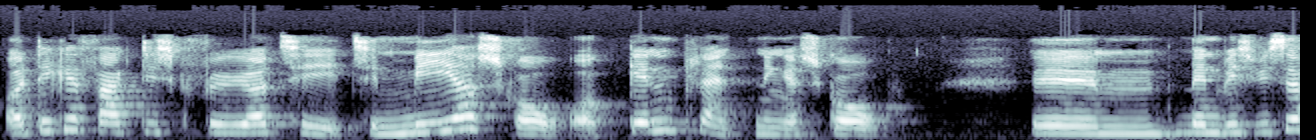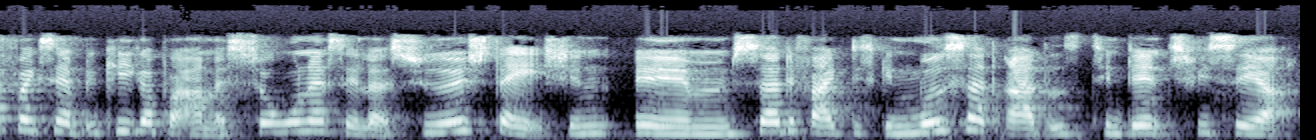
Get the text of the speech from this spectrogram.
Og det kan faktisk føre til, til mere skov og genplantning af skov, Øhm, men hvis vi så for eksempel kigger på Amazonas eller Sydøstasien, øhm, så er det faktisk en modsatrettet tendens, vi ser,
